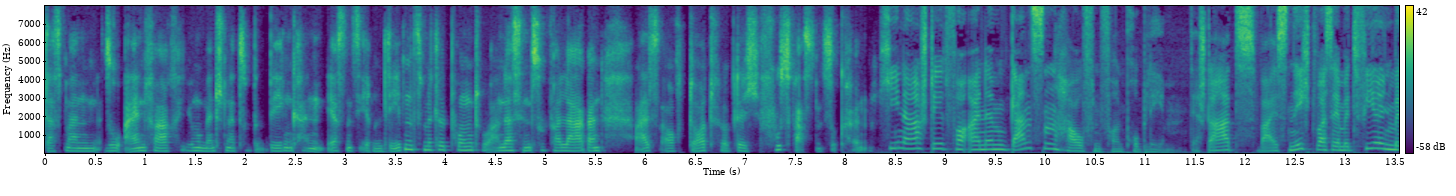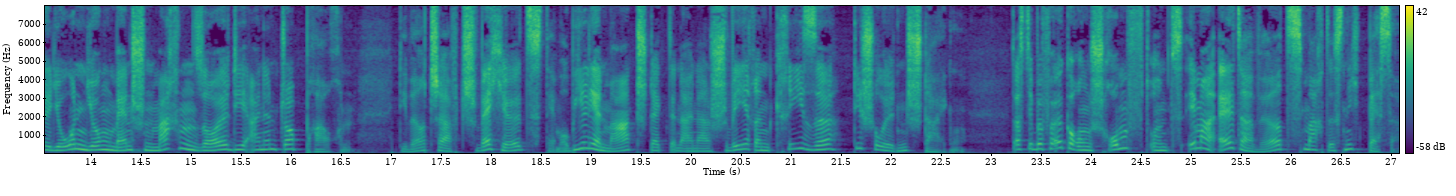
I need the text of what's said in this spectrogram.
dass man so einfach junge Menschen dazu bewegen kann, erstens ihren Lebensmittelpunkt woanders hin zu verlagern, als auch dort wirklich Fuß fassen zu können. China steht vor einem ganzen Haufen von Problemen. Der Staat weiß nicht, was er mit vielen Millionen jungen Menschen machen soll, soll, die einen Job brauchen. Die Wirtschaft schwächelt, der Immobilienmarkt steckt in einer schweren Krise, die Schulden steigen. Dass die Bevölkerung schrumpft und immer älter wird, macht es nicht besser.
